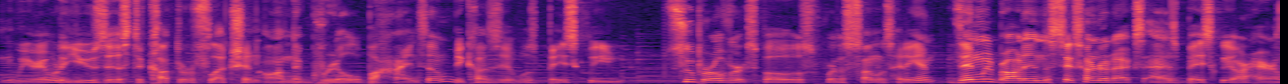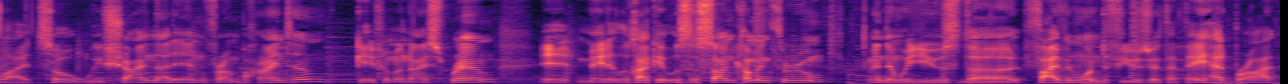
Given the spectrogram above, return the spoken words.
We were able to use this to cut the reflection on the grill behind him because it was basically super overexposed where the sun was hitting him. Then we brought in the 600X as basically our hair light. So we shined that in from behind him, gave him a nice rim. It made it look like it was the sun coming through. And then we used the 5-in-1 diffuser that they had brought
